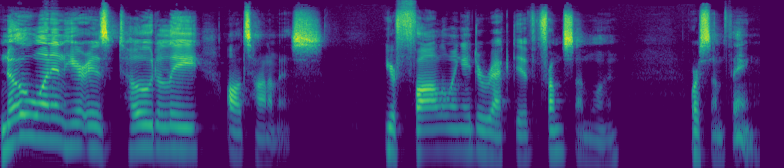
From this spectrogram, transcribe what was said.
No one in here is totally autonomous. You're following a directive from someone or something.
